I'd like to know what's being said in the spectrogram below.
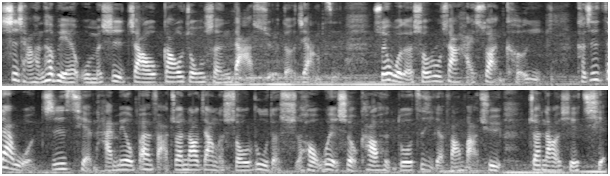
市场很特别，我们是招高中生、大学的这样子，所以我的收入上还算可以。可是，在我之前还没有办法赚到这样的收入的时候，我也是有靠很多自己的方法去赚到一些钱。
